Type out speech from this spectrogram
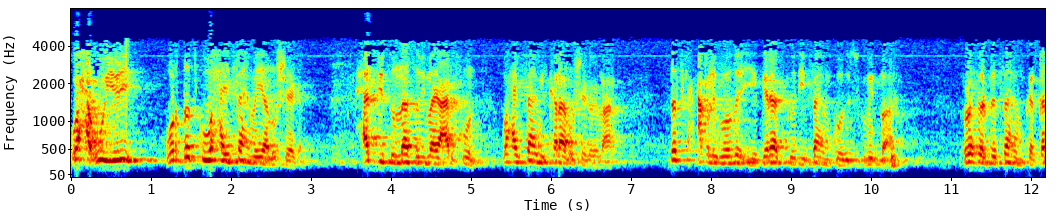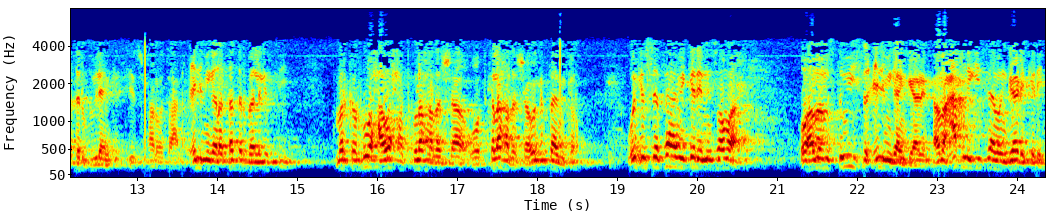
waxa uu yihi war dadku waxay fahmayaan u sheega xaditu nnaasa bima yacrifuun. Waxay fahmi karaan u sheega maana dadka caqligooda iyo garaadkooda iyo fahamkooda isku mid ma aha. Ruux walba fahamka qadar buu ilahay ka siiyey subxana watacala cilmigana qadar baa laga siiyey. Marka ruuxa waxaad kula hadashaa ood kala hadashaa wuxuu fahmi karo. Wuxuusa fahmi karaynin soo maa oo ama mustawihiisa cilmigaan gaadhin ama caqligiisa amaan gaari karin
